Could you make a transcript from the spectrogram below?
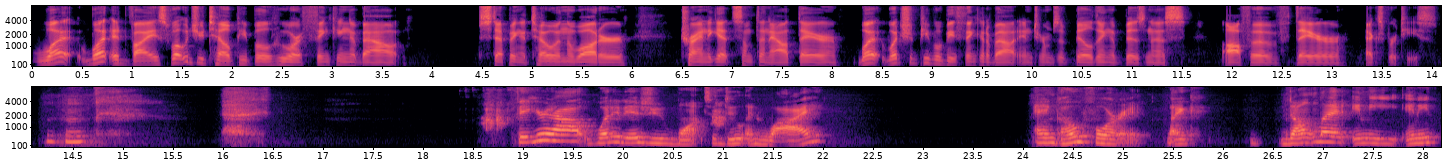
what what advice, what would you tell people who are thinking about stepping a toe in the water, trying to get something out there. What what should people be thinking about in terms of building a business off of their expertise? Mhm. Figure it out what it is you want to do and why, and go for it. Like, don't let any any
